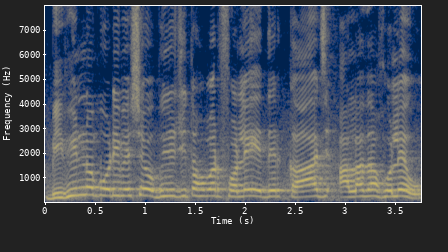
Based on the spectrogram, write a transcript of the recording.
বিভিন্ন পরিবেশে অভিযোজিত হওয়ার ফলে এদের কাজ আলাদা হলেও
